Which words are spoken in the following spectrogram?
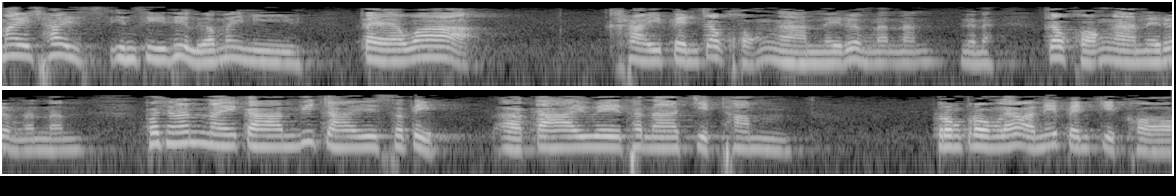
ไม่ใช่อินทรีย์ที่เหลือไม่มี แต่ว่าใครเป็นเจ้าของงานในเรื่องนั้นๆเนี่ยนะเจ้าของงานในเรื่องนั้นๆ เพราะฉะนั้นในการวิจัยสติกายเวทนาจิตธรรม ตรงๆแล้วอันนี้เป็นกิจของ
